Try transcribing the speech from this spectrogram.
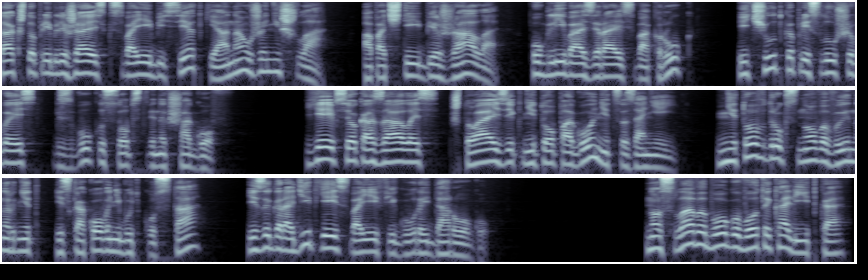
так что, приближаясь к своей беседке, она уже не шла, а почти бежала, пугливо озираясь вокруг и чутко прислушиваясь к звуку собственных шагов. Ей все казалось, что Айзик не то погонится за ней, не то вдруг снова вынырнет из какого-нибудь куста и загородит ей своей фигурой дорогу. Но, слава богу, вот и калитка,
